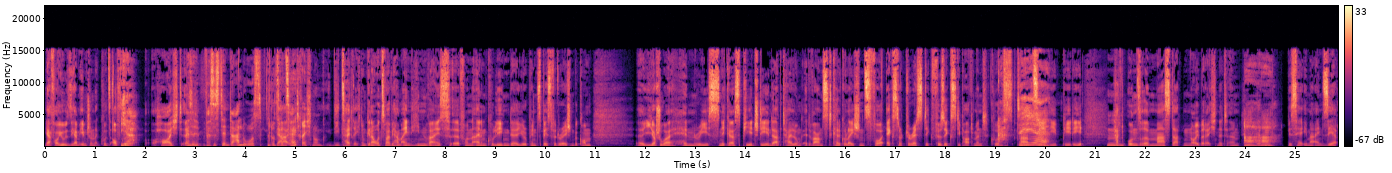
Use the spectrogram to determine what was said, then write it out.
Ja, Frau Yu, Sie haben eben schon kurz aufgehorcht. Also, Ähm, was ist denn da los mit unserer da, äh, Zeitrechnung? die Zeitrechnung, genau. Und zwar, wir haben einen Hinweis äh, von einem Kollegen der European Space Federation bekommen. Äh, Joshua Henry Snickers, PhD in der Abteilung Advanced Calculations for Extraterrestrial Physics Department, kurz Ach, der. ACEPD, hat unsere Maßdaten neu berechnet. Ähm, wir hatten bisher immer ein sehr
